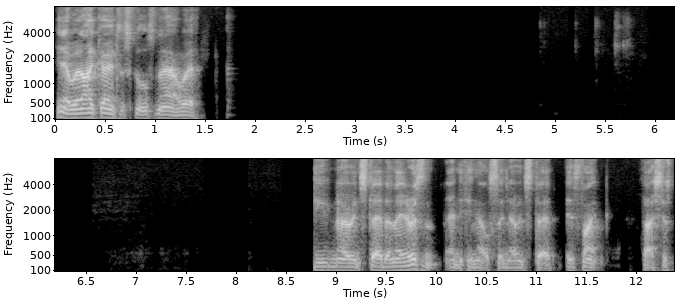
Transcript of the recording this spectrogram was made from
you know, when I go into schools now where know instead, and there isn't anything else they know instead. It's like that's just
